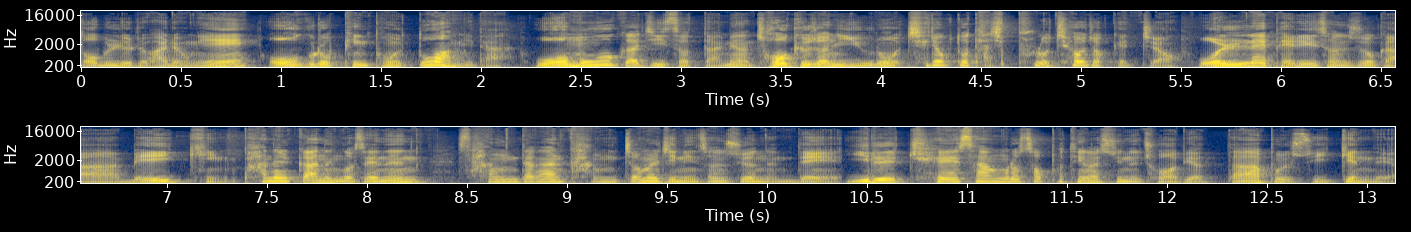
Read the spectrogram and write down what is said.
W를 활용해 어그로 핑퐁을 또 합니다. 워모그까지 있었다면 저 교전 이후로 체력도 다시 풀로 채워졌겠죠. 원래 베릴 선수가 메이킹, 판을 까는 것에는 상당한 강점을 지닌 선수였는데 이를 최상으로 서포팅할 수 있는 조합이었다 볼 수 있겠네요.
